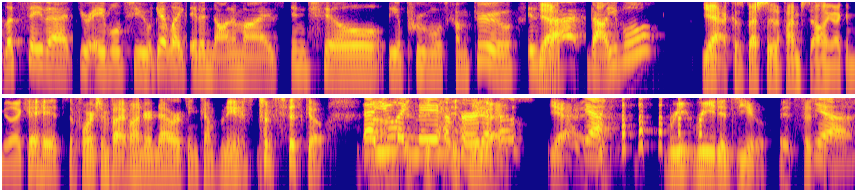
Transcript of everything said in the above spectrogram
Let's say that you're able to get like it anonymized until the approvals come through. Is yeah. that valuable? Yeah, because especially if I'm selling, I can be like, hey, hey, it's the Fortune 500 networking company. It's from Cisco. That you um, like may have heard of. Yeah, yeah. It's, it's, read, read it's you. It's Cisco. Yeah.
